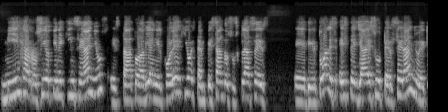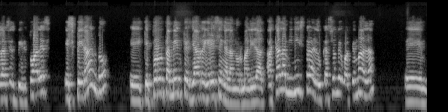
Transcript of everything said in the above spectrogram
mi hija Rocío tiene 15 años, está todavía en el colegio, está empezando sus clases eh, virtuales. Este ya es su tercer año de clases virtuales, esperando que prontamente ya regresen a la normalidad. Acá la ministra de Educación de Guatemala eh,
